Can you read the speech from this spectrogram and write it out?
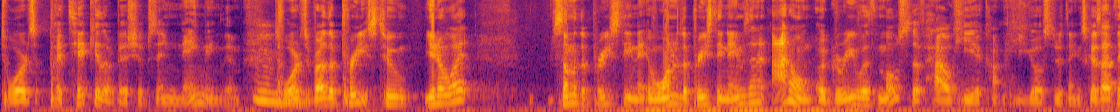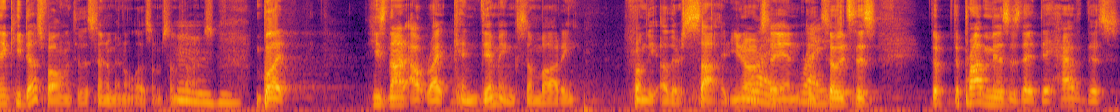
towards particular bishops and naming them, mm-hmm. towards brother priests who you know what some of the priesty na- one of the priesty names in it I don't agree with most of how he he goes through things because I think he does fall into the sentimentalism sometimes. But he's not outright condemning somebody from the other side you know what Right, I'm saying? Right. so it's this the, the problem is is that they have this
